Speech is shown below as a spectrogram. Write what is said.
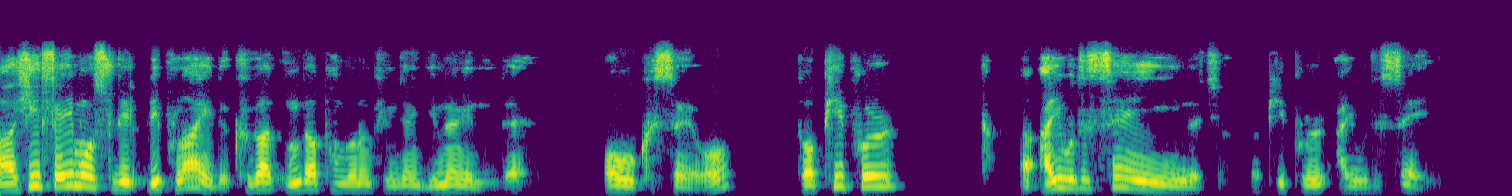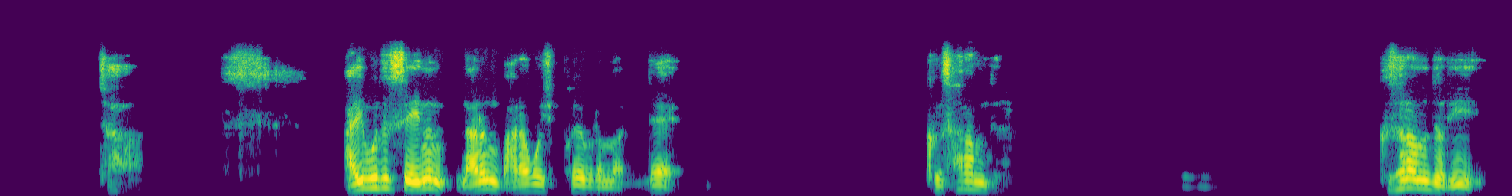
아, he famously replied. 그가 응답한 거는 굉장히 유명했는데, 어우, 글쎄요. The people, 아, I would say, 그랬죠. The people, I would say. 자, I would say는 나는 말하고 싶어요. 그런 말인데, 그 사람들, 그 사람들이,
